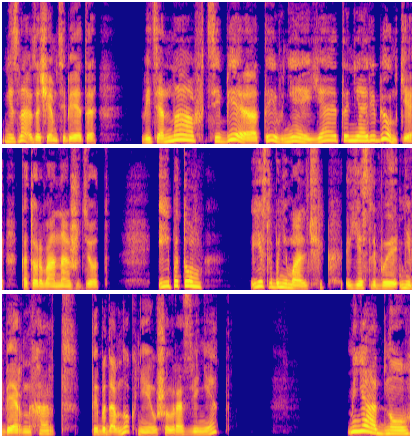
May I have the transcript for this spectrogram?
Не знаю, зачем тебе это. Ведь она в тебе, а ты в ней. Я это не о ребенке, которого она ждет. И потом, если бы не мальчик, если бы не Бернхард, ты бы давно к ней ушел, разве нет? Меня одну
